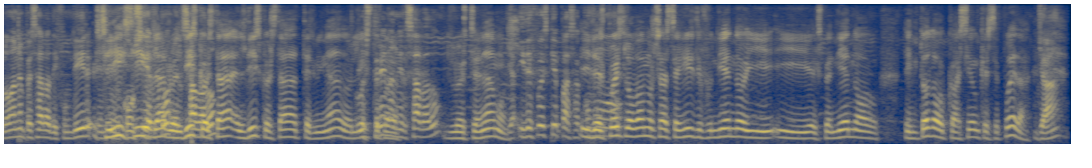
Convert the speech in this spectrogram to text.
¿Lo van a empezar a difundir en Sí, el sí, concierto claro, el, el disco sábado? está, el disco está terminado. ¿Lo estrenan para- el sábado? Lo estrenamos. ¿Y después qué pasa? Y ¿Cómo- después lo vamos a seguir difundiendo y, y expendiendo en toda ocasión que se pueda. Ya.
